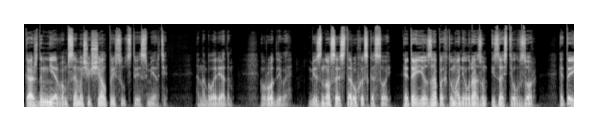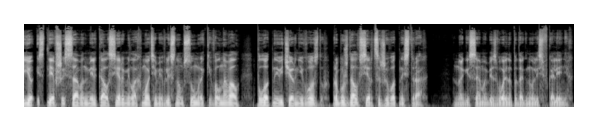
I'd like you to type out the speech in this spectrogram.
каждым нервом Сэм ощущал присутствие смерти. Она была рядом, уродливая, безносая старуха с косой. Это ее запах туманил разум и застил взор. Это ее истлевший саван мелькал серыми лохмотьями в лесном сумраке, волновал плотный вечерний воздух, пробуждал в сердце животный страх. Ноги Сэма безвольно подогнулись в коленях.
